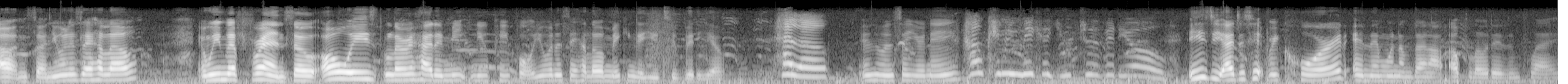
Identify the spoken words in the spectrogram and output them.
Out in the sun. You want to say hello? And we met friends, so always learn how to meet new people. You want to say hello? I'm making a YouTube video. Hello. And you want to say your name? How can you make a YouTube video? Easy. I just hit record, and then when I'm done, I'll upload it and play.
